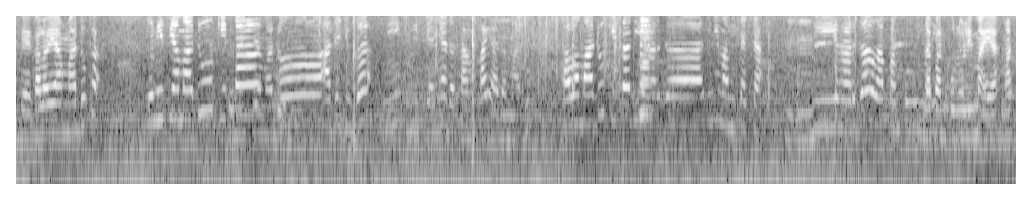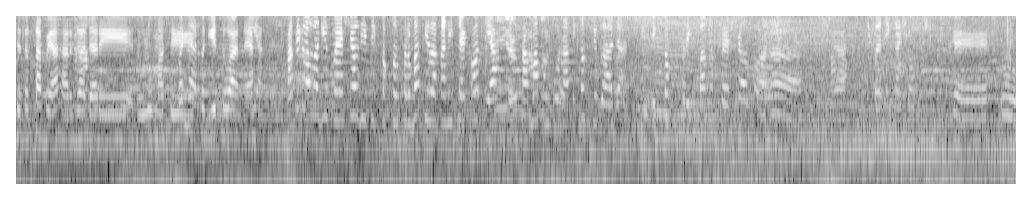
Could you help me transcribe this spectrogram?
Oke, kalau yang madu Kak? Tunisia madu kita Tunisia madu. eh, ada juga nih Tunisianya ada tangkai ada madu. Kalau madu kita di harga ini Mami Caca Mm-mm. di harga 85 85 ya, masih tetap ya harga dari dulu masih Benar. segituan ya. Iya. Tapi kalau lagi sale di TikTok Tos Serba silahkan di check out ya. Terutama pengguna TikTok juga ada. Di TikTok sering banget sale soalnya Nah, ya. dibandingkan Shopee. Oke, tuh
